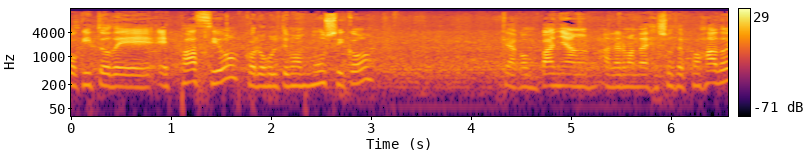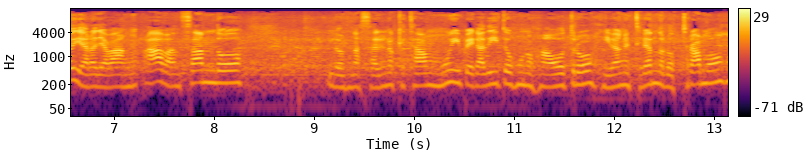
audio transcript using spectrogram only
poquito de espacio con los últimos músicos. que acompañan a la Hermandad de Jesús Despojado y ahora ya van avanzando. Los nazarenos que estaban muy pegaditos unos a otros iban estirando los tramos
